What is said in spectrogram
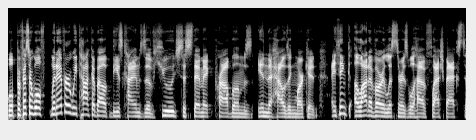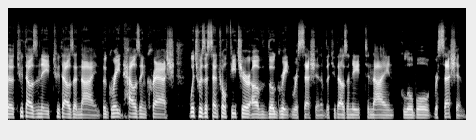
Well, Professor Wolff, whenever we talk about these kinds of huge systemic problems in the housing market, I think a lot of our listeners will have flashbacks to 2008, 2009, the great housing crash, which was a central feature of the Great Recession, of the 2008 to 9 global recession.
